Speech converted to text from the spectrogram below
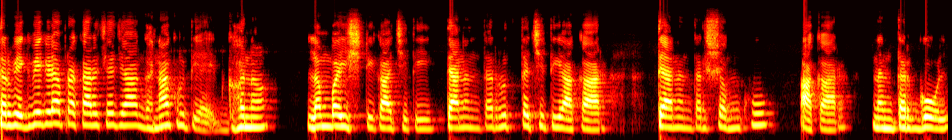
तर वेगवेगळ्या प्रकारच्या ज्या घनाकृती आहेत घन लंब इष्टिका चिती त्यानंतर वृत्तचिती आकार त्यानंतर शंकू आकार नंतर गोल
